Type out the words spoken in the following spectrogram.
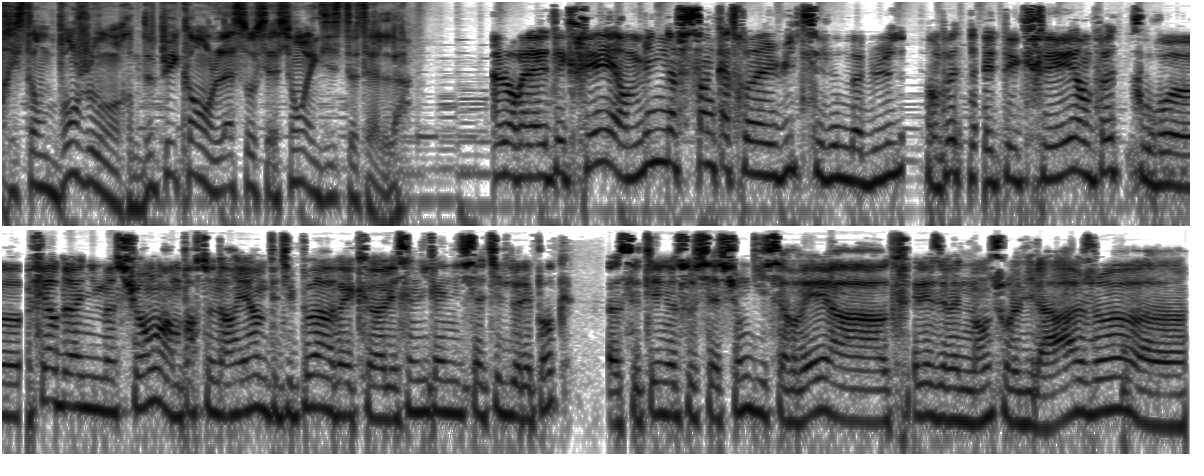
Tristan, bonjour. Depuis quand l'association existe-t-elle? Alors elle a été créée en 1988 si je ne m'abuse. En fait, elle a été créée en fait pour euh, faire de l'animation en partenariat un petit peu avec euh, les syndicats initiatives de l'époque. Euh, C'était une association qui servait à créer des événements sur le village, euh,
